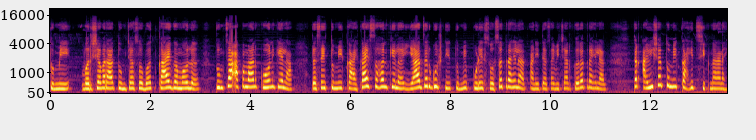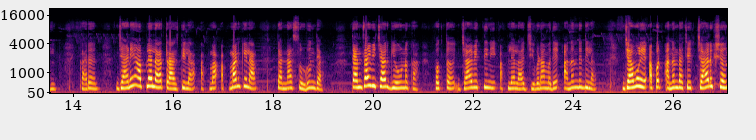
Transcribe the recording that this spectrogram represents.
तुम्ही वर्षभरात तुमच्यासोबत काय गमवलं? तुमचा अपमान कोण केला? तसेच तुम्ही काय काय सहन केलं? या जर गोष्टी तुम्ही पुढे सोसत राहिलात आणि त्याचा विचार करत राहिलात तर आयुष्यात तुम्ही काहीच शिकणार नाही. कारण ज्याने आपल्याला त्रास दिला अपमा अपमान केला त्यांना सोडून द्या. त्यांचा विचार घेऊ नका. फक्त ज्या व्यक्तीने आपल्याला जीवनामध्ये आनंद दिला ज्यामुळे आपण आनंदाचे चार क्षण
